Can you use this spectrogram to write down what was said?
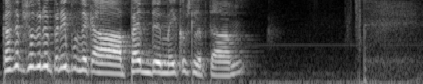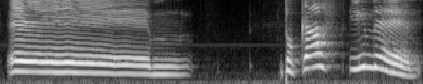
Κάθε επεισόδιο είναι περίπου 15 με 20 λεπτά. Ε, μ, το cast είναι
